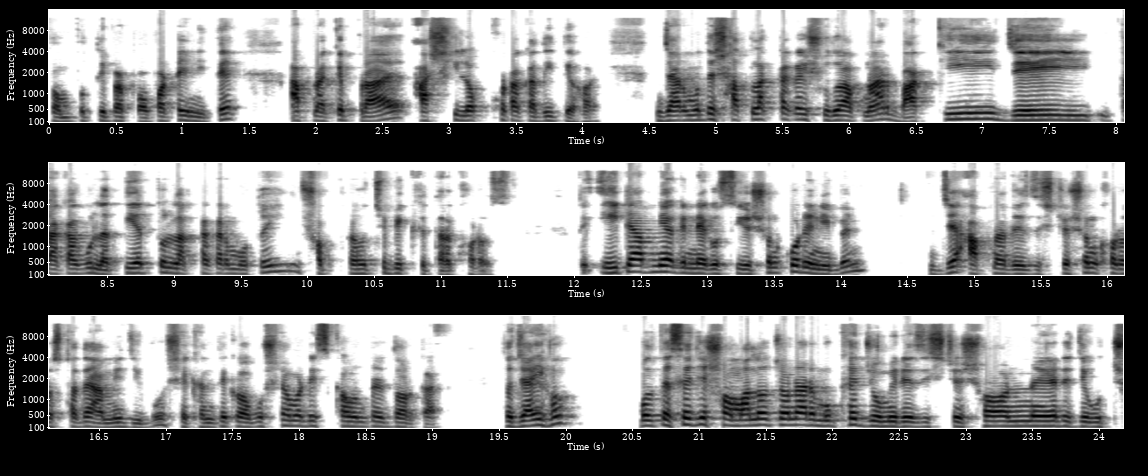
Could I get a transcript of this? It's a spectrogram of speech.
সম্পত্তি বা প্রপার্টি নিতে আপনাকে প্রায় আশি লক্ষ টাকা দিতে হয়। যার মধ্যে সাত লাখ টাকাই শুধু আপনার, বাকি যেই টাকাগুলা তিয়াত্তর লাখ টাকার মতোই সবটা হচ্ছে বিক্রেতার খরচ। তো এইটা আপনি আগে নেগোসিয়েশন করে নিবেন যে আপনার রেজিস্ট্রেশন খরচটাতে আমি দিব, সেখান থেকে অবশ্যই আমার ডিসকাউন্টের দরকার। তো যাই হোক, বলতেছে যে সমালোচনার মুখে জমি রেজিস্ট্রেশনের যে উৎস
